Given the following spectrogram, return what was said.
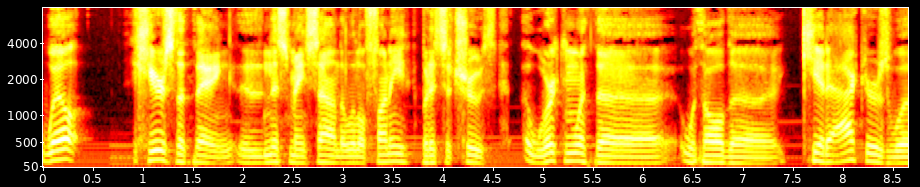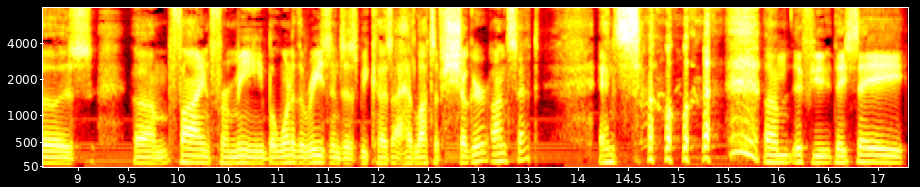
well, here's the thing, and this may sound a little funny, but it's the truth. Working with the with all the kid actors was um, fine for me, but one of the reasons is because I had lots of sugar on set, and so um, if you they say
